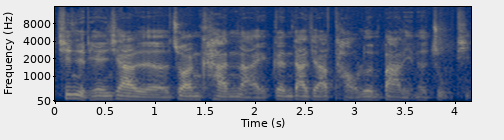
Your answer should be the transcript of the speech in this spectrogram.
亲子天下的专刊来跟大家讨论霸凌的主题。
